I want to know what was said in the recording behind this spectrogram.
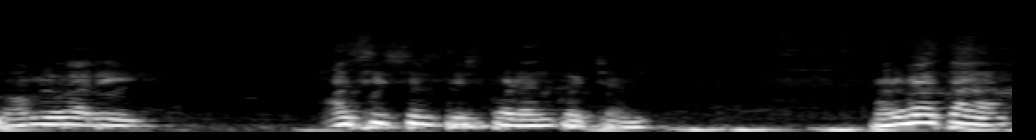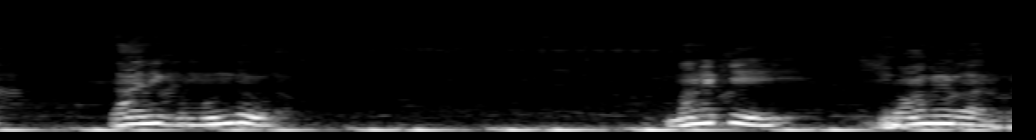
స్వామివారి ఆశీస్సులు తీసుకోవడానికి వచ్చాను. తర్వాత దానికి ముందు మనకి స్వామివారు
